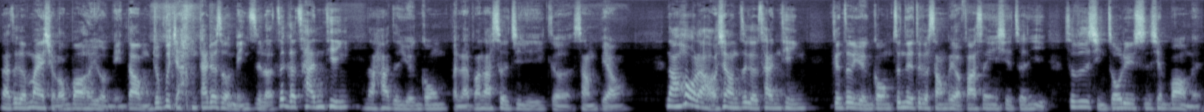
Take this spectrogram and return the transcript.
那这个卖小笼包很有名，但我们就不讲它叫什么名字了。这个餐厅，那他的员工本来帮他设计了一个商标，那后来好像这个餐厅跟这个员工针对这个商标发生一些争议，是不是？请周律师先帮我们。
